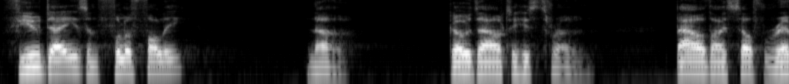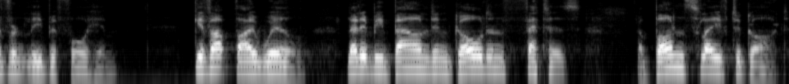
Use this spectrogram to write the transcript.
few days and full of folly? No. Go thou to his throne. Bow thyself reverently before him. Give up thy will. Let it be bound in golden fetters a bond slave to God.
